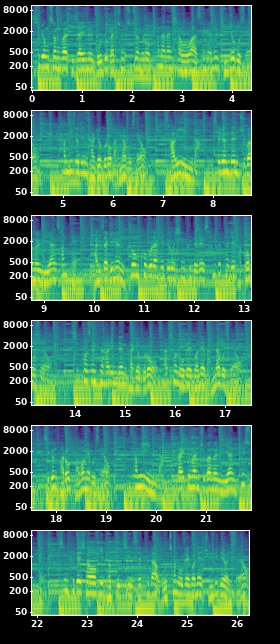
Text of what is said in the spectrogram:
실용성과 디자인을 모두 갖춘 수전으로 편안한 샤워와 세면을 즐겨보세요. 합리적인 가격으로 만나보세요. 4위입니다. 세련된 주방을 위한 선택. 반짝이는 크롬 코브라 헤드로 싱크대를 산뜻하게 바꿔보세요. 10% 할인된 가격으로 4,500원에 만나보세요. 지금 바로 경험해보세요. 3위입니다. 깔끔한 주방을 위한 필수템. 싱크대 샤워기 벽붙이 세트가 5,500원에 준비되어 있어요.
